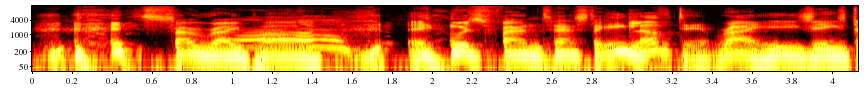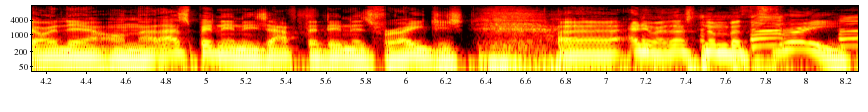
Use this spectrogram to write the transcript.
it's so Ray Parlour. It was fantastic. He loved it. Ray. He's he's dined out on that. That's been in his after dinners for ages. Uh, anyway, that's number three.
